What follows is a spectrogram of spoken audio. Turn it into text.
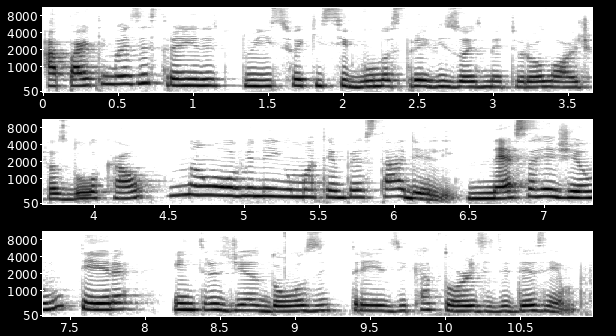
A parte mais estranha de tudo isso é que, segundo as previsões meteorológicas do local, não houve nenhuma tempestade ali. Nessa região inteira, entre os dias 12, 13 e 14 de dezembro.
